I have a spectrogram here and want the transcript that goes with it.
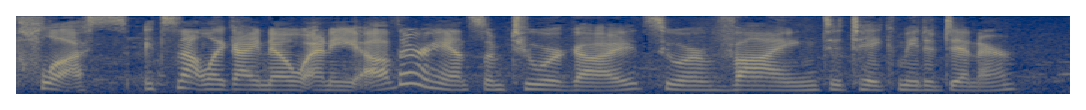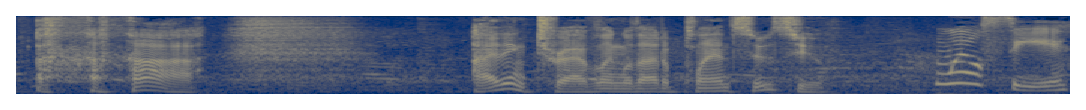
Plus, it's not like I know any other handsome tour guides who are vying to take me to dinner. I think traveling without a plan suits you. We'll see.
